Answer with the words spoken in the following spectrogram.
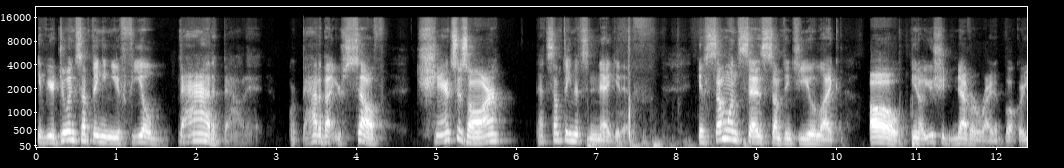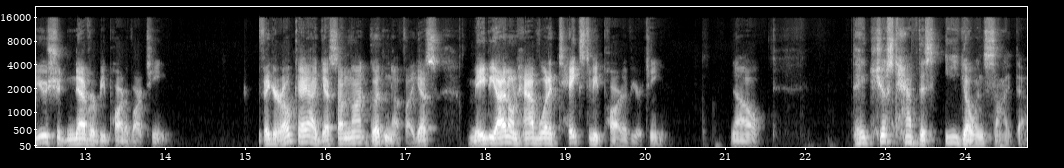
If you're doing something and you feel bad about it or bad about yourself, chances are that's something that's negative. If someone says something to you like, oh, you know, you should never write a book or you should never be part of our team. figure, okay, I guess I'm not good enough. I guess maybe I don't have what it takes to be part of your team. No, they just have this ego inside them.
